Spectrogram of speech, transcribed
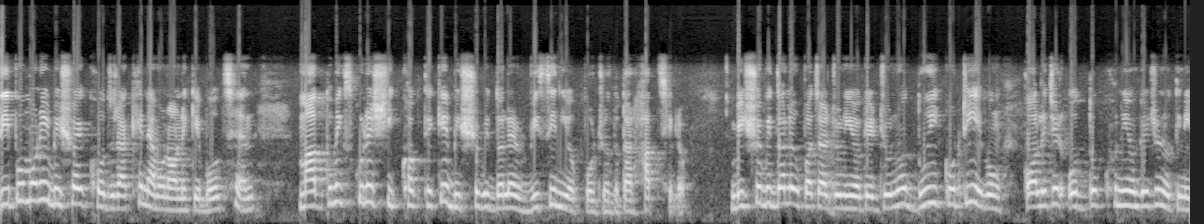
দীপুমণির বিষয়ে খোঁজ রাখেন এমন অনেকে বলছেন, মাধ্যমিক স্কুলের শিক্ষক থেকে বিশ্ববিদ্যালয়ের ভিসি নিয়োগ পর্যন্ত তার হাত ছিল। বিশ্ববিদ্যালয়ে উপাচার্য নিয়োগের জন্য দুই কোটি এবং কলেজের অধ্যক্ষ নিয়োগের জন্য তিনি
